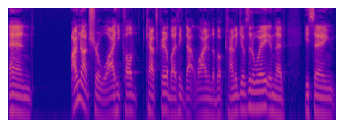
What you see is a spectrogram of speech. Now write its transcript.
and I'm not sure why he called cat's cradle, but I think that line in the book kind of gives it away in that he's saying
